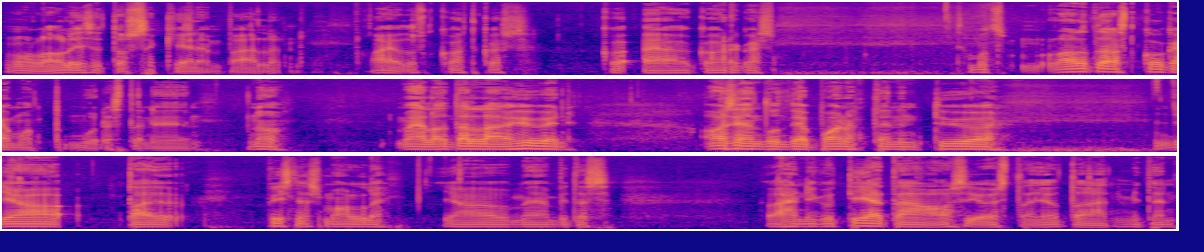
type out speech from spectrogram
mulla oli se tuossa kielen päällä, niin ajatus katkas, ka, ää, karkas. Mutta aloitetaan tästä kokemattomuudesta, niin no, meillä on tällainen hyvin asiantuntijapainotteinen työ ja, tai bisnesmalli ja meidän pitäisi vähän niin kuin tietää asioista jotain, että miten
